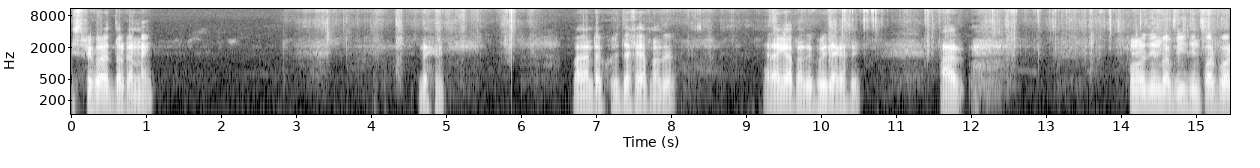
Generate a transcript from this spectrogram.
স্প্রে করার দরকার নাই। দেখেন। বাগানটা ঘুরে দেখায় আপনাদের। এর আগে আপনাদের ঘুরে দেখাচ্ছি। আর পনেরো দিন বা বিশ দিন পর পর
